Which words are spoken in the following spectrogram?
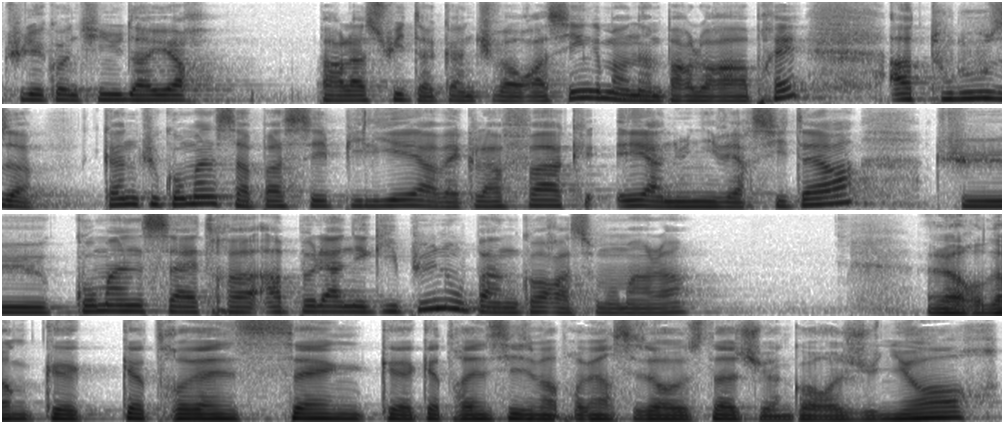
tu les continues d'ailleurs par la suite quand tu vas au Racing, mais on en parlera après. À Toulouse, quand tu commences à passer pilier avec la fac et en universitaire, tu commences à être appelé en équipe 1 ou pas encore à ce moment-là? Alors, donc, 85, 86, ma première saison au stade, je suis encore junior.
